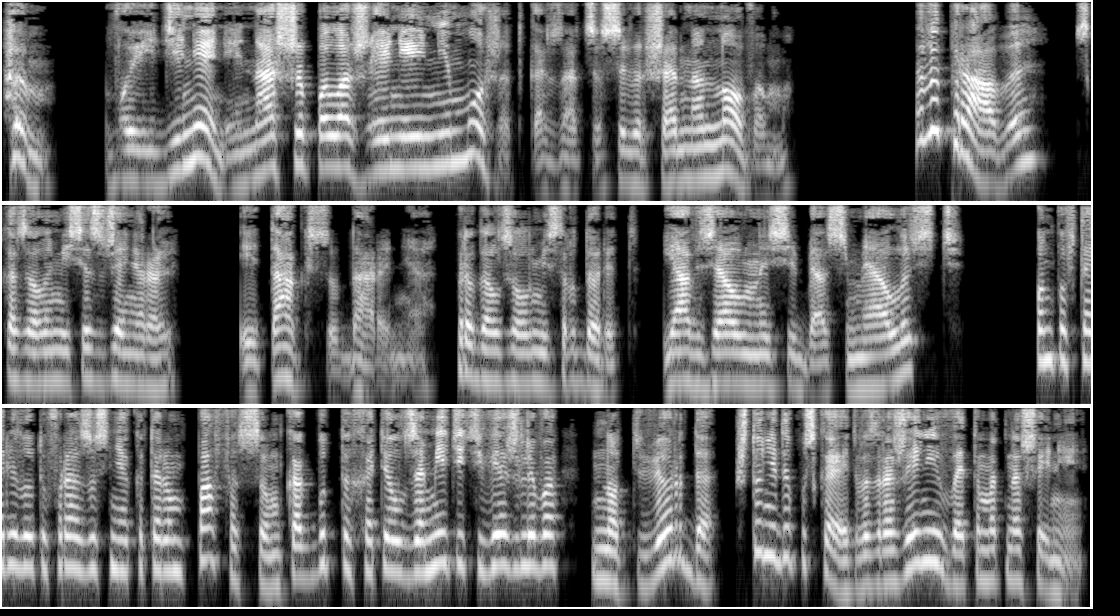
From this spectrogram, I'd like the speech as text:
Хм, в уединении наше положение не может казаться совершенно новым. — Вы правы, — сказала миссис Дженераль. — Итак, сударыня, — продолжал мистер Дорит, — я взял на себя смелость. Он повторил эту фразу с некоторым пафосом, как будто хотел заметить вежливо, но твердо, что не допускает возражений в этом отношении.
